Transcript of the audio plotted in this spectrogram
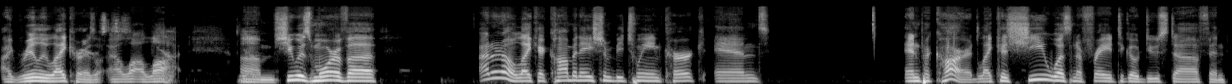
I really like her as a, a, a lot. Yeah. Um, she was more of a, I don't know, like a combination between Kirk and and Picard, like because she wasn't afraid to go do stuff, and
